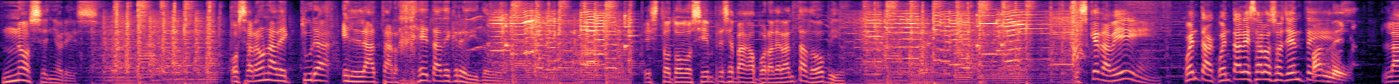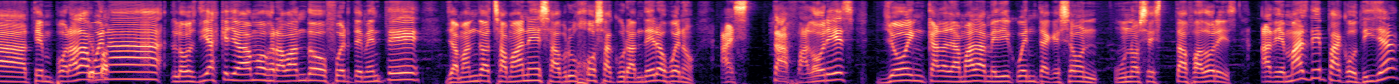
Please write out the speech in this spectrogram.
No, señores. Os hará una lectura en la tarjeta de crédito. Esto todo siempre se paga por adelantado, obvio. Es que David, cuenta, cuéntales a los oyentes. La temporada ¿Qué pa- buena, los días que llevamos grabando fuertemente, llamando a chamanes, a brujos, a curanderos, bueno, a estafadores. Yo en cada llamada me di cuenta que son unos estafadores. Además de pacotilla,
